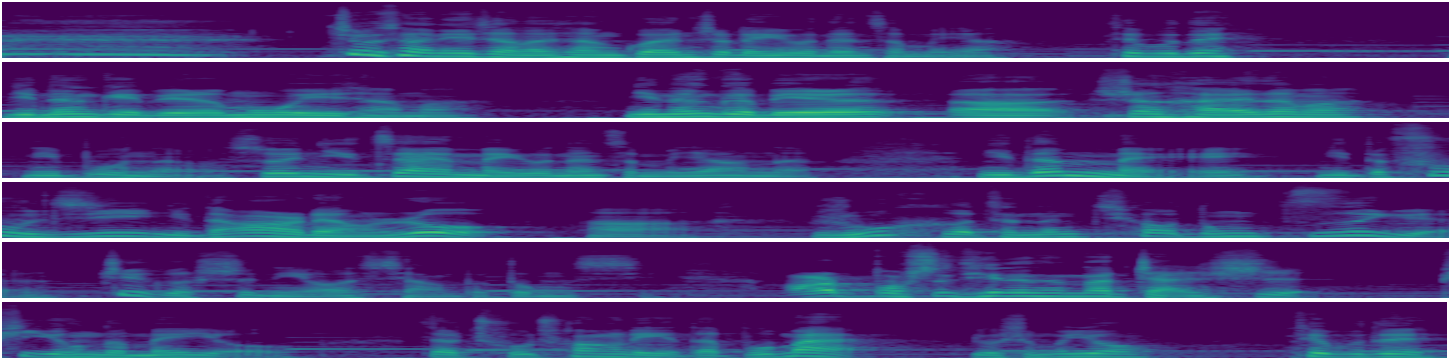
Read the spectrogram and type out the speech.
就算你长得像关之琳，又能怎么样？对不对？你能给别人摸一下吗？你能给别人啊生孩子吗？你不能。所以你再美又能怎么样呢？你的美，你的腹肌，你的二两肉啊，如何才能撬动资源？这个是你要想的东西，而不是天天在那展示，屁用都没有。在橱窗里的不卖有什么用？对不对？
